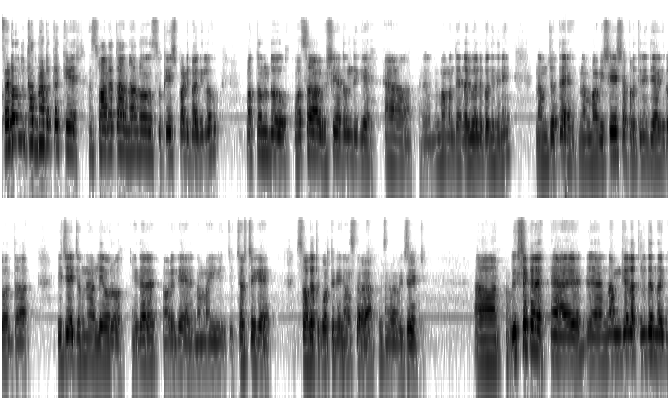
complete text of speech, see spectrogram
ಫೆಡರಲ್ ಕರ್ನಾಟಕಕ್ಕೆ ಸ್ವಾಗತ. ನಾನು ಸುಕೇಶ್ ಪಾಡಿಬಾಗಿಲು. ಮತ್ತೊಂದು ಹೊಸ ವಿಷಯದೊಂದಿಗೆ ನಿಮ್ಮ ಮುಂದೆ ಲೈವ್ ಬಂದಿದ್ದೀನಿ. ನಮ್ಮ ಜೊತೆ ನಮ್ಮ ವಿಶೇಷ ಪ್ರತಿನಿಧಿಯಾಗಿರುವಂತ ವಿಜಯ್ ಜಮನಹಳ್ಳಿ ಅವರು ಇದ್ದಾರೆ. ಅವರಿಗೆ ನಮ್ಮ ಈ ಚರ್ಚೆಗೆ ಸ್ವಾಗತ ಕೊಡ್ತೀನಿ. ನಮಸ್ಕಾರ ವಿಜಯ್. ಆ, ವೀಕ್ಷಕರೇ ನಮ್ಗೆಲ್ಲ ತಿಳಿದಂದಾಗಿ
